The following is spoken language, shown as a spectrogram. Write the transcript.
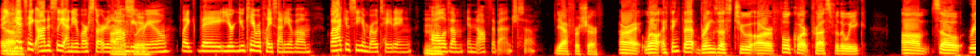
You Yeah. can't take honestly any of our starters out and be real. Like they, you're you can't replace any of them. But I can see him rotating Mhm. all of them in off the bench. So Yeah, for sure. All right. Well, I think that brings us to our full court press for the week. Um, so re-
